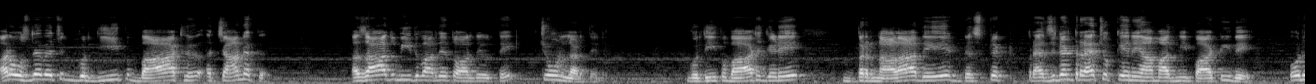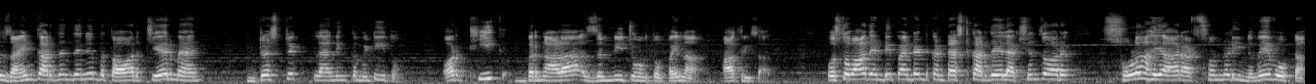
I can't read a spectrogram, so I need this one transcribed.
ਔਰ ਉਸ ਦੇ ਵਿੱਚ ਗੁਰਦੀਪ ਬਾਠ ਅਚਾਨਕ ਆਜ਼ਾਦ ਉਮੀਦਵਾਰ ਦੇ ਤੌਰ ਦੇ ਉੱਤੇ ਚੋਣ ਲੜਦੇ ਨੇ। ਗੁਰਦੀਪ ਬਾਠ ਜਿਹੜੇ ਬਰਨਾਲਾ ਦੇ ਡਿਸਟ੍ਰਿਕਟ ਪ੍ਰੈਜ਼ੀਡੈਂਟ ਰਹਿ ਚੁੱਕੇ ਨੇ ਆਮ ਆਦਮੀ ਪਾਰਟੀ ਦੇ, ਉਹ ਰਿਜ਼ਾਈਨ ਕਰ ਦਿੰਦੇ ਨੇ ਬਤੌਰ ਚੇਅਰਮੈਨ ਡਿਸਟ੍ਰਿਕਟ ਪਲੈਨਿੰਗ ਕਮੇਟੀ ਤੋਂ ਔਰ ਠੀਕ ਬਰਨਾਲਾ ਜ਼ਿਮਨੀ ਚੋਣ ਤੋਂ ਪਹਿਲਾਂ ਆਖਰੀ ਸਾਲ। ਉਸ ਤੋਂ ਬਾਅਦ ਇੰਡੀਪੈਂਡੈਂਟ ਕੰਟੈਸਟ ਕਰਦੇ ਇਲੈਕਸ਼ਨਸ ਔਰ 16899 ਵੋਟਾਂ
